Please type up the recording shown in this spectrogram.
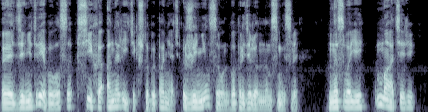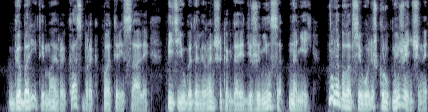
Эдди не требовался психоаналитик, чтобы понять, женился он в определенном смысле на своей матери. Габариты Майры Касбрек потрясали. Пятью годами раньше, когда Эдди женился на ней, она была всего лишь крупной женщиной,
